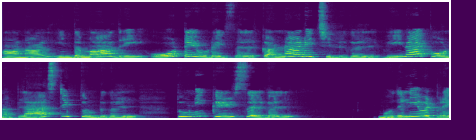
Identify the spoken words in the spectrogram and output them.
ஆனால் இந்த மாதிரி ஓட்டை உடைசல் கண்ணாடி சில்லுகள் வீணாய் போன பிளாஸ்டிக் துண்டுகள் துணி கிழிசல்கள் முதலியவற்றை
